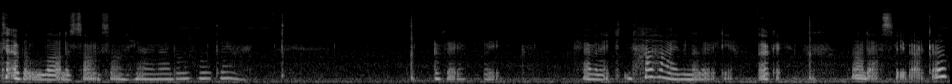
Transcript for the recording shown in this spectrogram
I have a lot of songs on here and I don't know what they are. Okay, wait. I have an idea. Haha, I have another idea. Okay. Audacity back up.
